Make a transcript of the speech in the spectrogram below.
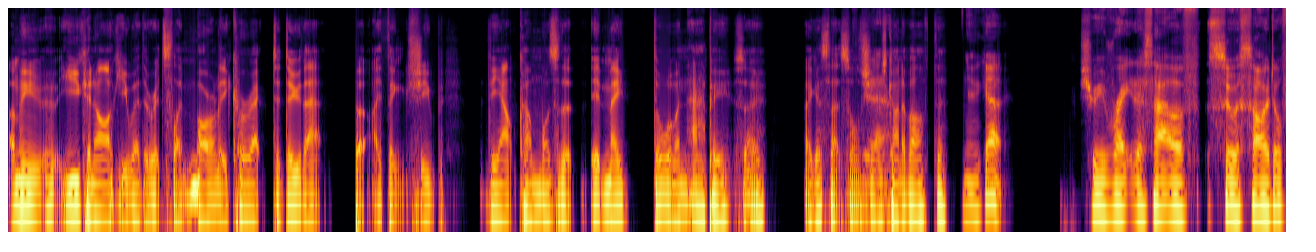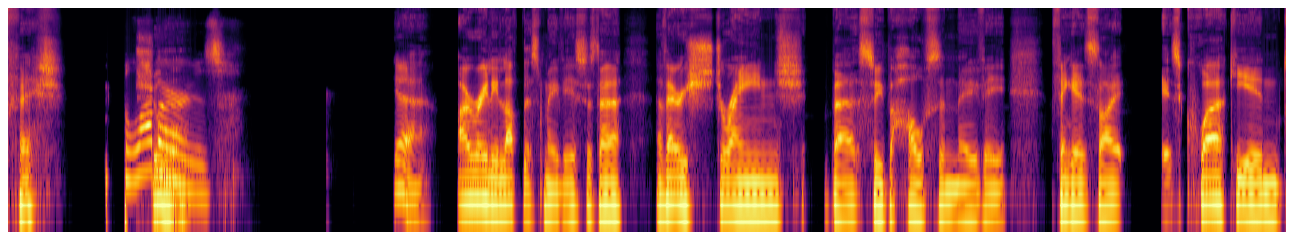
i mean you can argue whether it's like morally correct to do that but i think she the outcome was that it made the woman happy so i guess that's all she was kind of after There you go. Should we rate this out of suicidal fish? Blubbers. Yeah. I really love this movie. It's just a, a very strange but super wholesome movie. I think it's like it's quirky and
